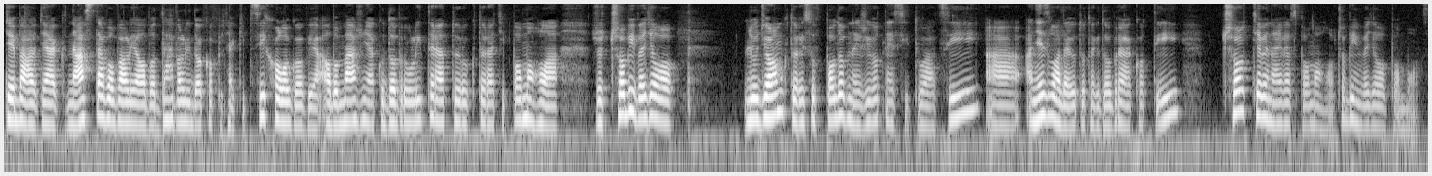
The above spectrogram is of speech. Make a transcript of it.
teba nejak nastavovali alebo dávali dokopy nejakí psychológovia, alebo máš nejakú dobrú literatúru, ktorá ti pomohla, že čo by vedelo ľuďom, ktorí sú v podobnej životnej situácii a, a nezvládajú to tak dobre ako ty, čo tebe najviac pomohlo? Čo by im vedelo pomôcť?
